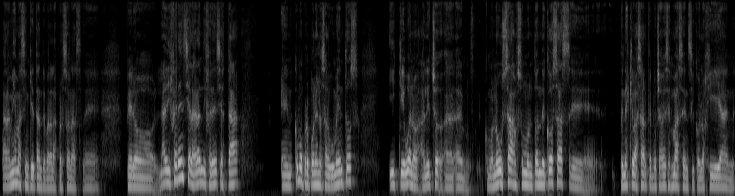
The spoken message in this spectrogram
para mí es más inquietante para las personas. Eh, pero la diferencia, la gran diferencia está en cómo propones los argumentos y que bueno, al hecho, como no usas un montón de cosas, eh, tenés que basarte muchas veces más en psicología, en,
